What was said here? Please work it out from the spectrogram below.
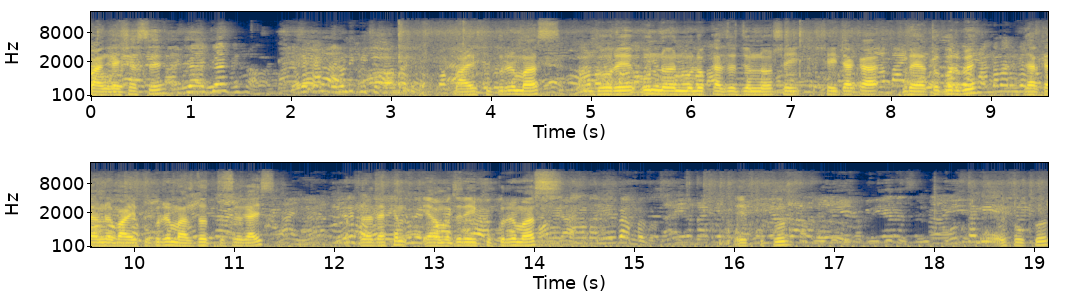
পাঙ্গাইশ আছে। বাড়ির পুকুরের মাছ ধরে উন্নয়নমূলক কাজের জন্য সেই সেই টাকা ব্যাহত করবে। যার কারণে বাড়ির পুকুরের মাছ ধরতেছে গাইস আপনারা দেখেন আমাদের এই পুকুরের মাছ। এই পুকুর এই পুকুর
